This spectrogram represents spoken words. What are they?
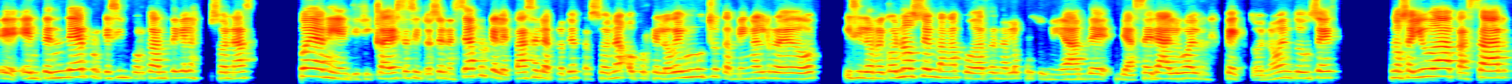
eh, entender, porque es importante que las personas puedan identificar estas situaciones, sea porque le pasa a la propia persona o porque lo ven mucho también alrededor y si lo reconocen van a poder tener la oportunidad de, hacer algo al respecto, ¿no? Entonces, nos ayuda a pasar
